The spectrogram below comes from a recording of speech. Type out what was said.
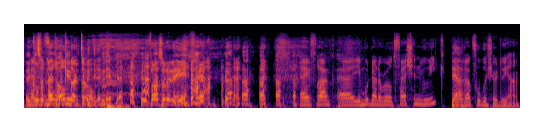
Met, met volgende keer- 100 erop. In plaats van een eentje. hey Frank, eh, je moet naar de World Fashion Week. Ja. Eh, welk voetbalshirt doe je aan?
